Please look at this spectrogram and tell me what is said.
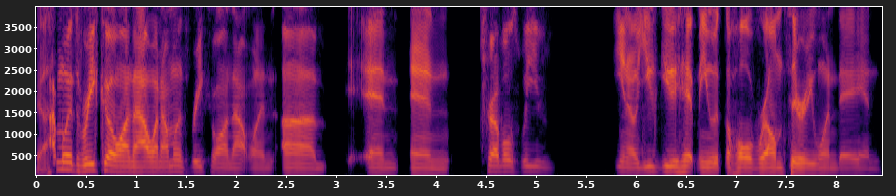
yeah. I'm with Rico on that one. I'm with Rico on that one. Um, and and trebles, we've, you know, you you hit me with the whole realm theory one day, and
